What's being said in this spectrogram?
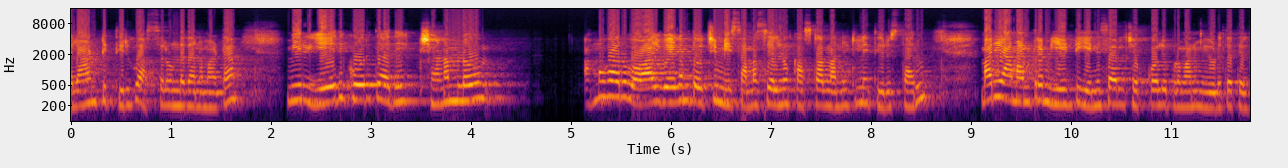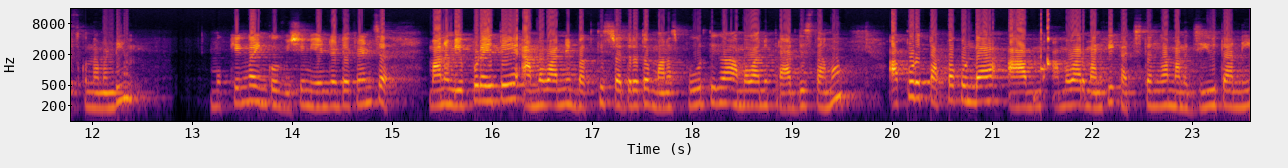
ఎలాంటి తిరుగు అస్సలు ఉండదన్నమాట. మీరు ఏది కోరితే అది క్షణంలో అమ్మవారు వాయు వేగంతో వచ్చి మీ సమస్యలను కష్టాలను అన్నింటినీ తీరుస్తారు. మరి ఆ మంత్రం ఏంటి ఎన్నిసార్లు చెప్పుకోవాలి ఇప్పుడు మనం ఈ తెలుసుకుందామండి. ముఖ్యంగా ఇంకొక విషయం ఏంటంటే ఫ్రెండ్స్ మనం ఎప్పుడైతే అమ్మవారిని భక్తి శ్రద్ధలతో మనస్ఫూర్తిగా అమ్మవారిని ప్రార్థిస్తామో అప్పుడు తప్పకుండా ఆ అమ్మవారు మనకి ఖచ్చితంగా మన జీవితాన్ని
